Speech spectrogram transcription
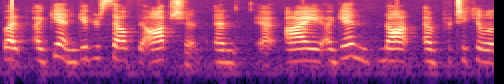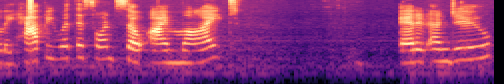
But again, give yourself the option. And uh, I, again, not am particularly happy with this one, so I might edit undo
